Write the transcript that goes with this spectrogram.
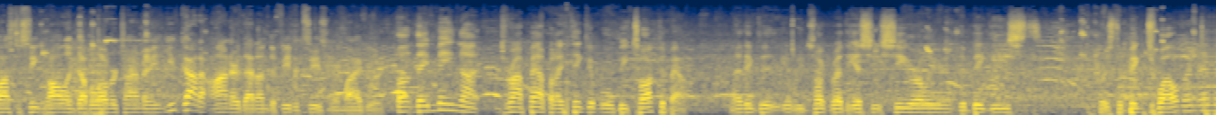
lost to Seton Hall in double overtime. I mean, you've got to honor that undefeated season in my view. Uh, they may not drop out, but I think it will be talked about. I think that you know, we talked about the SEC earlier, the Big East, of course, the Big 12, and, and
